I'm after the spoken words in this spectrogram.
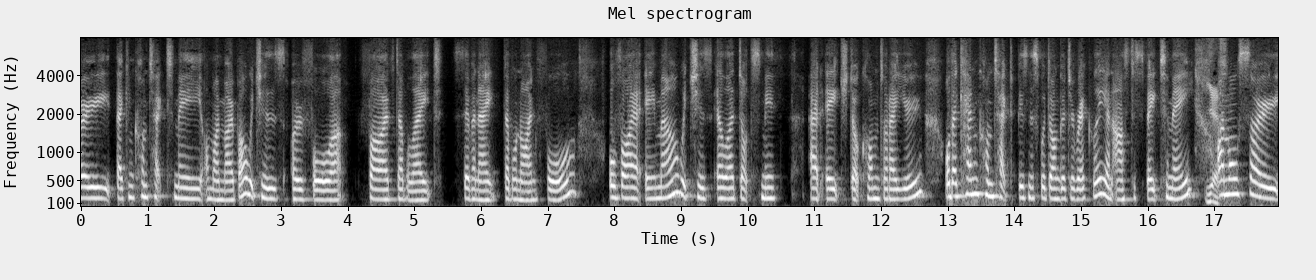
they can contact me on my mobile, which is 04 588 78994, or via email, which is ella.smith at each.com.au, or they can contact Business Wodonga directly and ask to speak to me. Yes. I'm also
